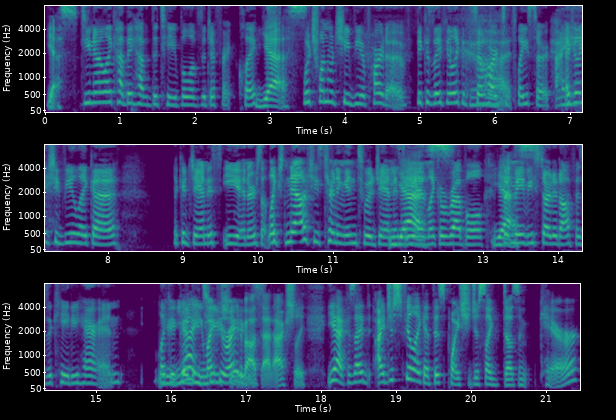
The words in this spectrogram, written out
Yes. Do you know like how they have the table of the different cliques? Yes. Which one would she be a part of? Because I feel like it's so hard to place her. I, I- feel like she'd be like a like a Janis Ian or something. Like now she's turning into a Janis Yes. Ian, like a rebel, Yes. but maybe started off as a Cady Heron. Like a yeah, you might be right about that actually. Yeah, because I I just feel like at this point she just like doesn't care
